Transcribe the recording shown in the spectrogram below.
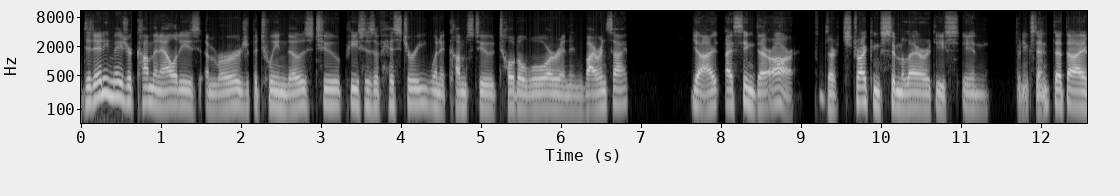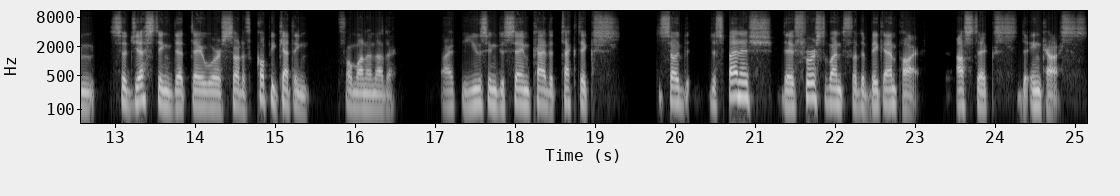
did any major commonalities emerge between those two pieces of history when it comes to total war and environcide? Yeah, I, I think there are. There are striking similarities in to an extent that I'm suggesting that they were sort of copycatting from one another, right? Using the same kind of tactics. So the, the Spanish, they first went for the big empire, the Aztecs, the Incas,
